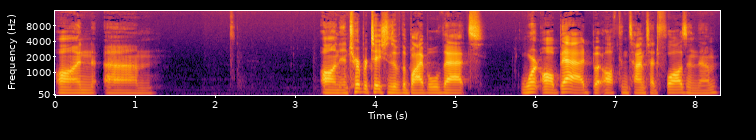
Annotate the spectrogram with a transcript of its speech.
on um, on interpretations of the Bible that weren't all bad, but oftentimes had flaws in them,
